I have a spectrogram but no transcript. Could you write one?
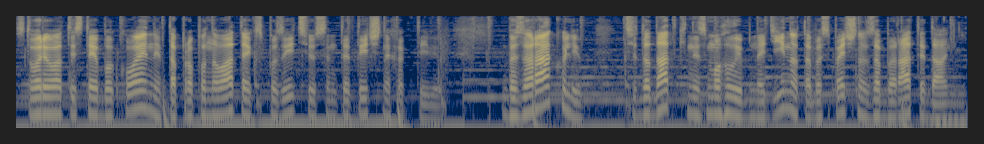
створювати стейблкоїни та пропонувати експозицію синтетичних активів. Без оракулів ці додатки не змогли б надійно та безпечно забирати дані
